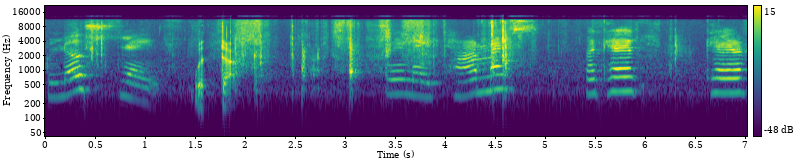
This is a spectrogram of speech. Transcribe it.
close shave. with duck. We made Thomas. A close shave.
